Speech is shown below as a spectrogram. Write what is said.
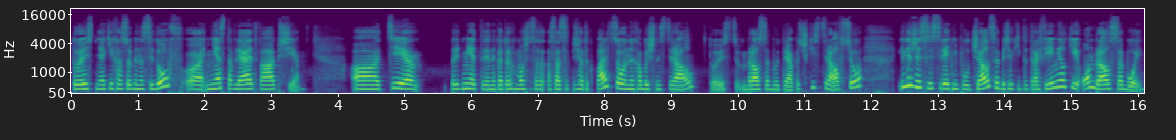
то есть никаких особенно следов а, не оставляет вообще. А, те предметы, на которых может остаться отпечаток пальца, он их обычно стирал, то есть брал с собой тряпочки, стирал все. Или же, если стереть не получалось, опять какие-то трофеи мелкие, он брал с собой.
